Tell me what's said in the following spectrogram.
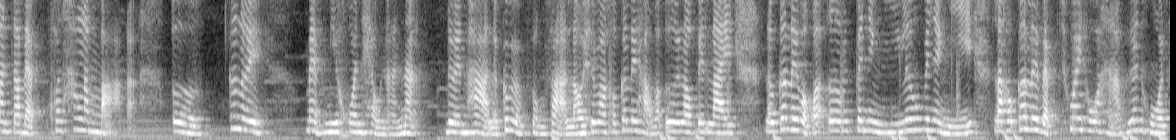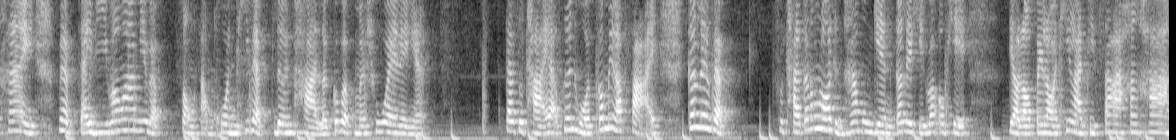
มันจะแบบค่อนข้างลำบากอะเออ ก็เลยแบบมีคนแถวนั้นน่ะ เดินผ่านแล้วก็แบบสงสารเราใช่ป่ะเขาก็เลยถามว่าเออเราเป็นไรเราก็เลยบอกว่าเออมันเป็นอย่างนี้เรื่องเป็นอย่างนี้ แล้วเขาก็เลยแบบช่วยโทรหาเพื่อนโฮสให้ แบบใจดีมากๆมีแบบสองสามคนที่แบบเดินผ่านแล้วก็แบบมาช่วยอะไรเงี้ย แต่สุดท้ายอะเพื่อนโฮสก็ไม่รับสาย ก็เลยแบบสุดท้ายก็ต้องรอถึงห้าโมงเย็นก็เลยคิดว่าโอเค เดี๋ยวเราไปรอที่ร้านพิซซ่าข้าง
